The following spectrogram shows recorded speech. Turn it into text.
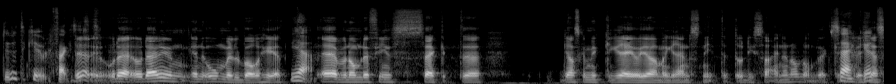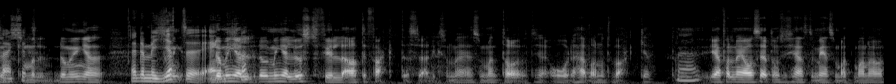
Det är lite kul faktiskt. Det är det, och det, och det är ju en, en omedelbarhet. Ja. Även om det finns säkert eh, ganska mycket grejer att göra med gränssnittet och designen av de böckerna. Säkert, säkert. Som, de är inga, Nej, de är jätteenkla. De är inga, de är inga lustfyllda artefakter sådär, liksom, eh, som man tar åh det här var något vackert. Mm. I alla fall när jag har sett dem så känns det mer som att man har,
